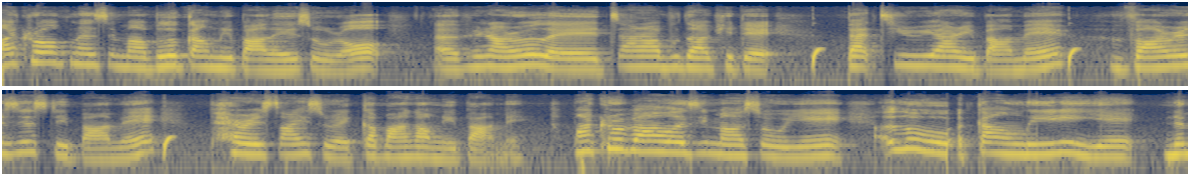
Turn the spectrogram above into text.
microorganism မှာဘယ်လိုကောင်းနေပါလဲဆိုတော့အဲဖင်နာတို့လည်းကြားရဘူးသားဖြစ်တဲ့ bacteria တွေပါမယ် viruses တွေပါမယ် parasite ဆိုတဲ့ကပ်ပါးကောင်တွေပါမယ်။ microbiology မှာဆိုရင်အဲ့လိုအကောင်လေးတွေရဲ့နာ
